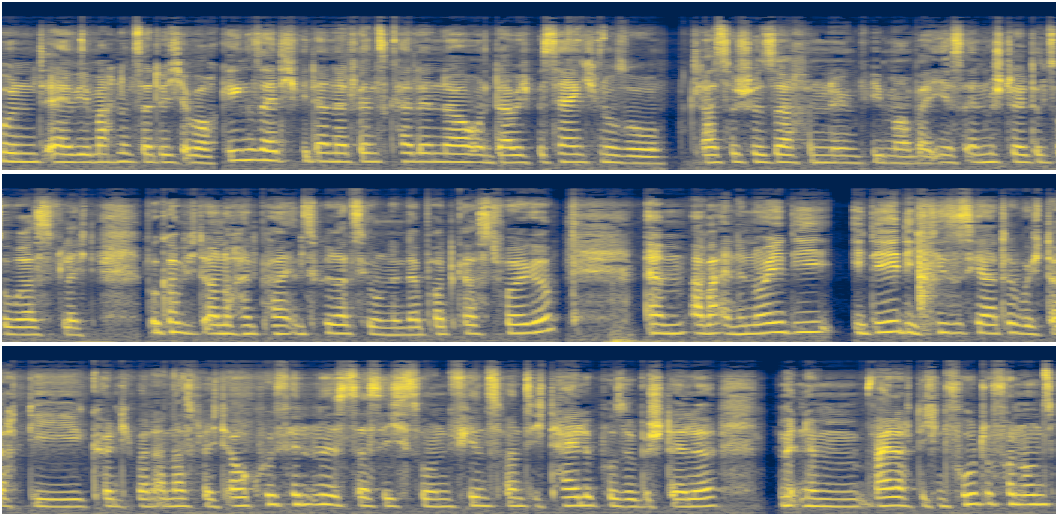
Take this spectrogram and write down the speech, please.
Und äh, wir machen uns natürlich aber auch gegenseitig wieder einen Adventskalender. Und da habe ich bisher eigentlich nur so klassische Sachen irgendwie mal bei ESN bestellt und sowas. Vielleicht bekomme ich da auch noch ein paar Inspirationen in der Podcast-Folge. Ähm, aber eine neue Idee, die ich dieses Jahr hatte, wo ich dachte, die könnte jemand anders vielleicht auch cool finden, ist, dass ich so ein 24-Teile-Puzzle bestelle mit einem weihnachtlichen Foto von uns.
